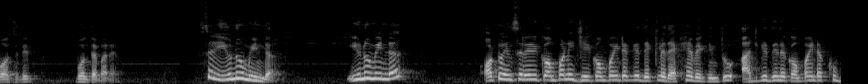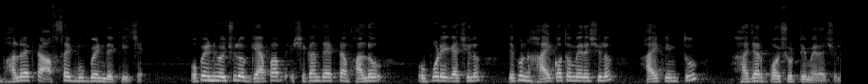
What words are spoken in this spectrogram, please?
পজিটিভ বলতে পারেন sir Uno Minda Uno Minda auto ancillary company যে কোম্পানিটাকে দেখলে দেখাবে কিন্তু, আজকের দিনে কোম্পানিটা খুব ভালো একটা আফসাইড মুভমেন্ট দেখিয়েছে। ওপেন হয়েছিল গ্যাপ আপ সেখান থেকে একটা ভালো উপরে গেছিল। দেখুন হাই কত মেরেছিল? হাই কিন্তু হাজার পঁয়ষট্টি মেরেছিল।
